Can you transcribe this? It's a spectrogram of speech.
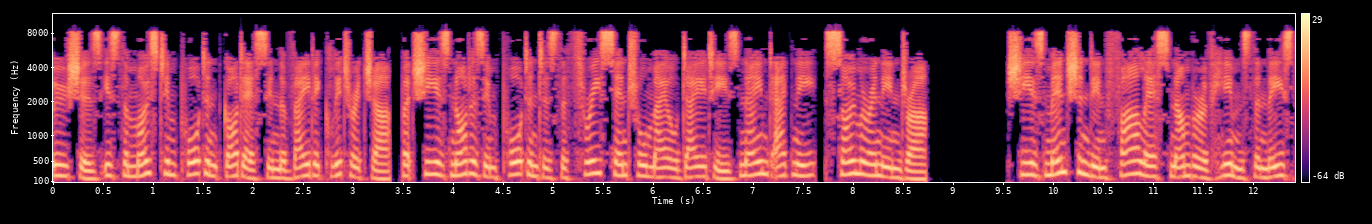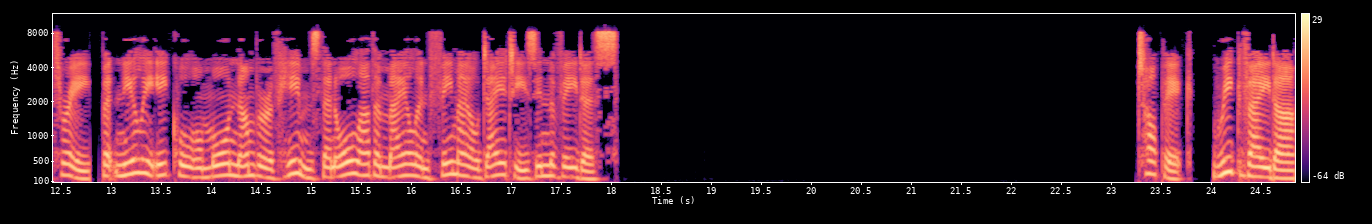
Ushas is the most important goddess in the Vedic literature, but she is not as important as the three central male deities named Agni, Soma and Indra. She is mentioned in far less number of hymns than these three, but nearly equal or more number of hymns than all other male and female deities in the Vedas. Topic: Rig Veda.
